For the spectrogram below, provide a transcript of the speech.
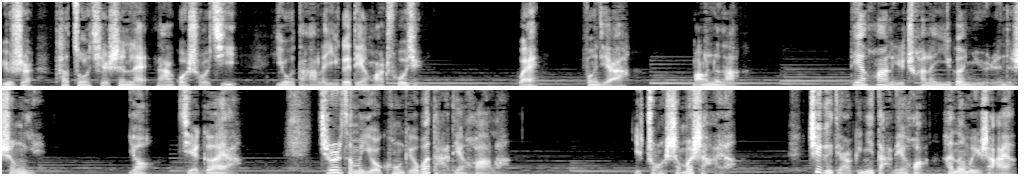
于是他坐起身来，拿过手机，又打了一个电话出去：“喂，凤姐啊，忙着呢。”电话里传来一个女人的声音：“哟，杰哥呀，今儿怎么有空给我打电话了？你装什么傻呀？这个点给你打电话还能为啥呀？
